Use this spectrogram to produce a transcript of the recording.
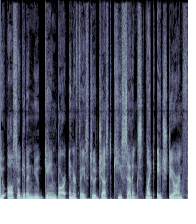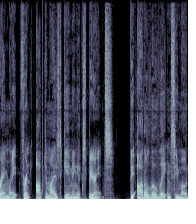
You also get a new game bar interface to adjust key settings like HDR and frame rate for an optimized gaming experience. The auto low latency mode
